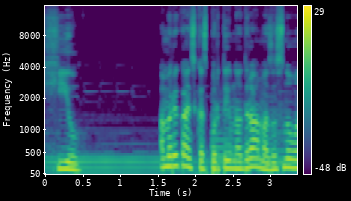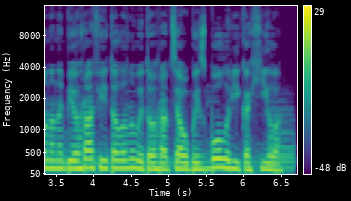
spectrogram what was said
Хіл Американська спортивна драма заснована на біографії талановитого гравця у бейсбол Ріка Хіла.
